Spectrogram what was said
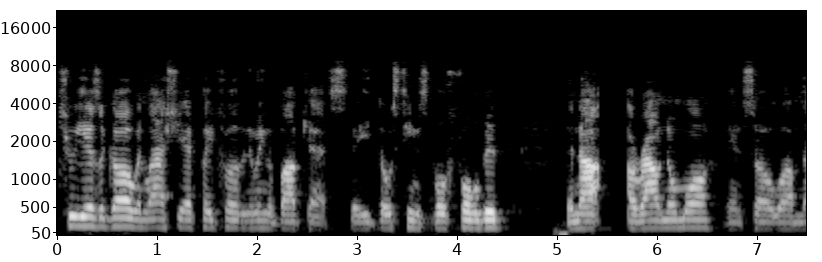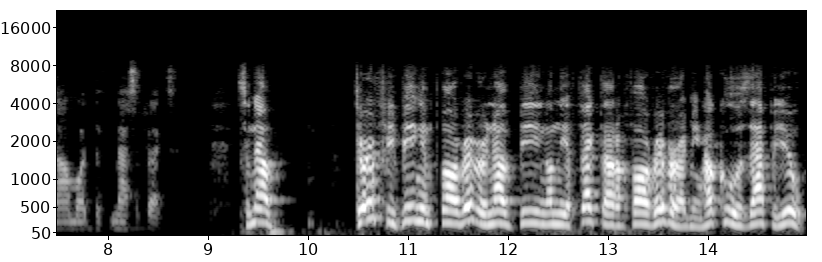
two years ago, and last year I played for the New England Bobcats. They those teams both folded. They're not around no more, and so um, now I'm at the Mass Effect. So now, Durfee being in Fall River, now being on the effect out of Fall River. I mean, how cool is that for you?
